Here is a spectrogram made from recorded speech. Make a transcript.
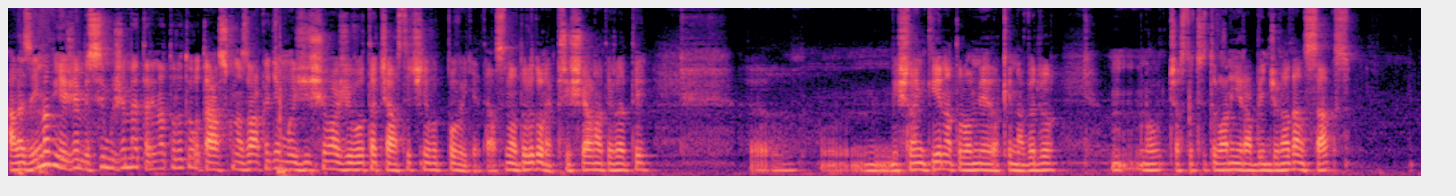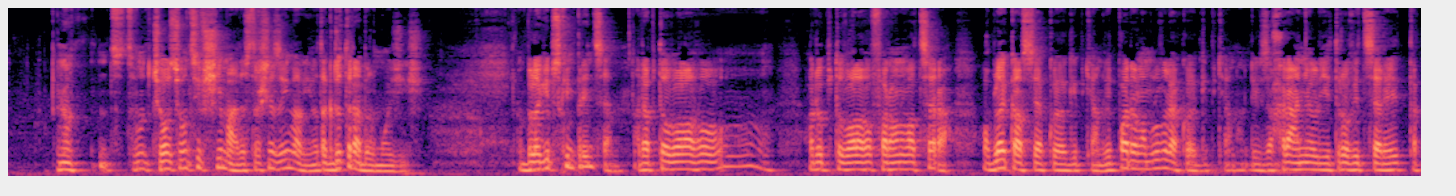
Ale zajímavé je, že my si můžeme tady na tuto otázku na základě Mojžíšova života částečně odpovědět. Já jsem na tohle nepřišel, na tyhle ty myšlenky, na tohle mě taky navedl no, často citovaný rabin Jonathan Sachs. No, co, čeho, čeho on si všímá, to je strašně zajímavé. No tak kdo teda byl Mojžíš? Byl egyptským princem. Adaptovala ho, adoptovala ho faraonova dcera. Oblékal se jako egyptian, vypadal a mluvil jako egyptian. Když zachránil Jitrovi dcery, tak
